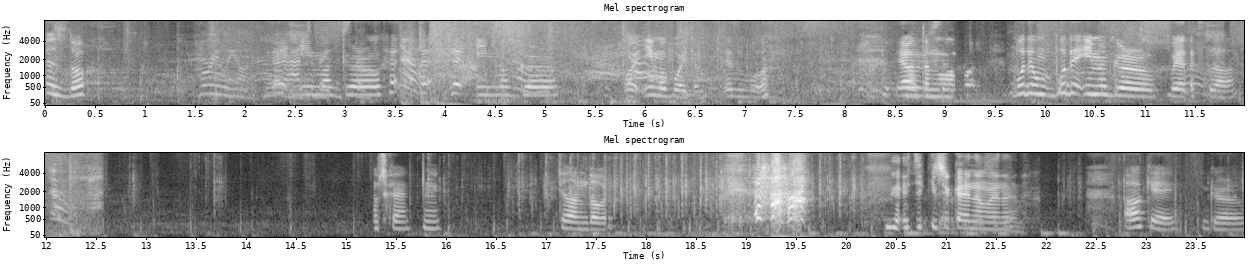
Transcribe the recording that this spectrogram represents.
Я здох. Hurry, Leon. We gotta Імо activate this thing. girl, хе, хе, хе, імо girl. Ой, імо бой там, я забула. Я Ну, вже там все. мало. Буде, буде імо girl, бо я так сказала. Почекай, ні. Чи ладно, добре. Тільки Gotta чекай do на this мене. again. Окей, girl.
